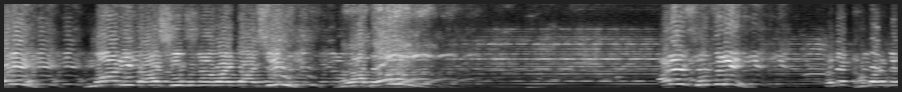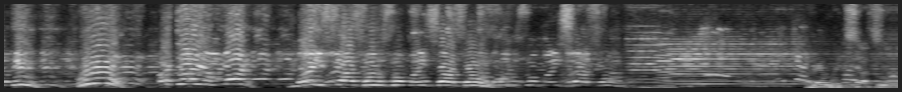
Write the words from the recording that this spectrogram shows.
કરી મારી દાસી બનાવાય દાસી. નરાધમ અરે સુંદરી તને ખબર નથી. હું મહિષાસુર છું મહિષાસુર મહિષાસુર અરે મહિષાસુર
